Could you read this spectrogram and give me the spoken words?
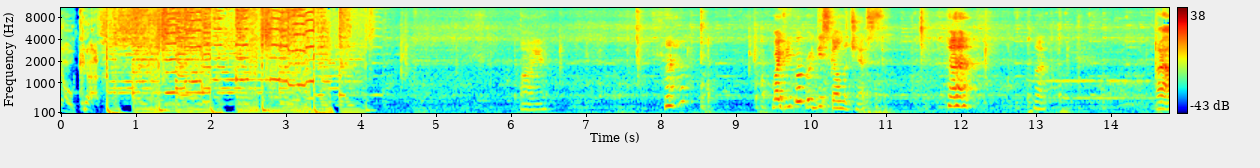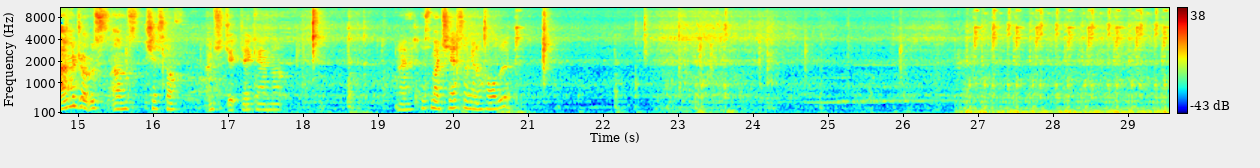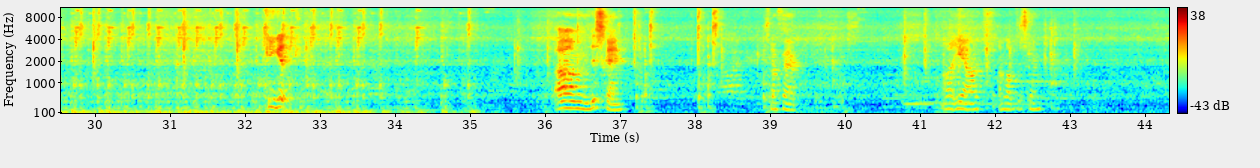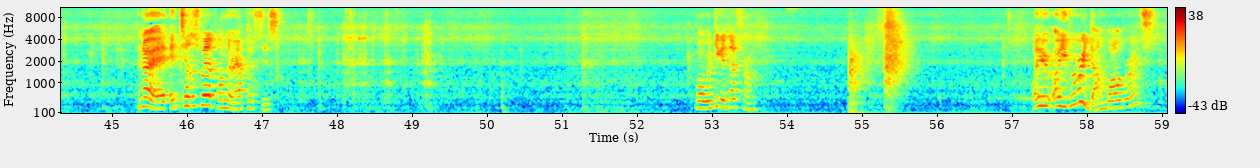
Oh yeah. Wait, can you put Briggsy skull on the chest? no. Alright, I'm gonna drop this um chest off. I'm just JK, I'm not. Alright, this is my chest, I'm gonna hold it. Can you get um this game? It's not fair. Uh, yeah, I love this game. No, it, it tells us where the Plunder Outpost is. Well, where'd you get that from? Oh, you, oh, you've already done Wild Rose?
